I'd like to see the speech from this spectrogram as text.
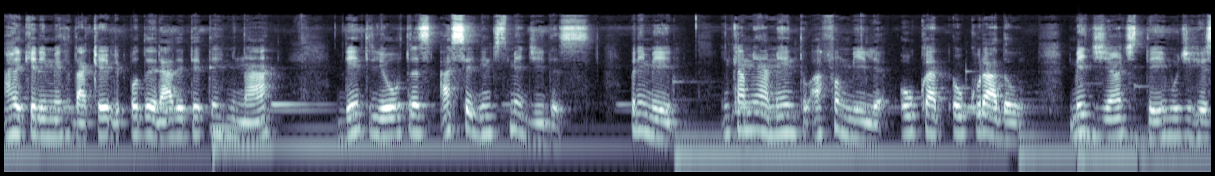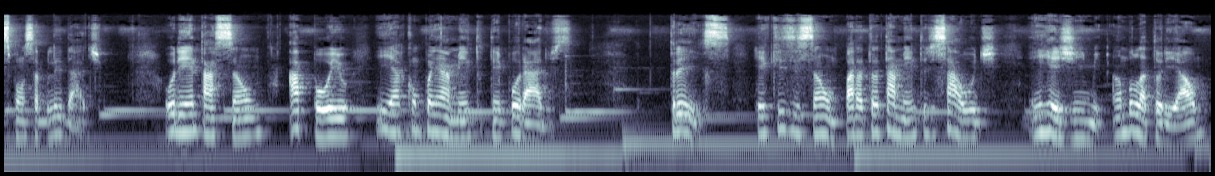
a requerimento daquele, poderá determinar, dentre outras, as seguintes medidas: primeiro, encaminhamento à família ou curador, mediante termo de responsabilidade orientação, apoio e acompanhamento temporários. 3. Requisição para tratamento de saúde em regime ambulatorial,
